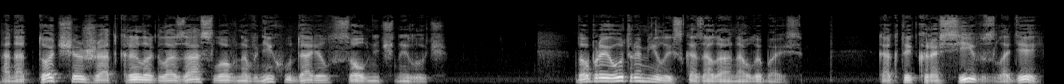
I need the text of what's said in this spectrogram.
она тотчас же открыла глаза, словно в них ударил солнечный луч. «Доброе утро, милый», — сказала она, улыбаясь. «Как ты красив, злодей!»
